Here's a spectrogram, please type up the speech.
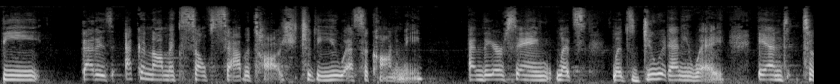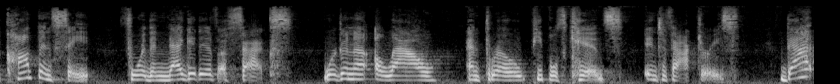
be that is economic self-sabotage to the US economy and they are saying let's let's do it anyway and to compensate for the negative effects, we're going to allow and throw people's kids into factories. That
